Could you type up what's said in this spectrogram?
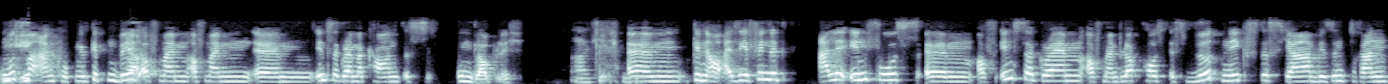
muss man angucken. Es gibt ein Bild ja. auf meinem auf meinem ähm, Instagram-Account, ist unglaublich. Okay. Ähm, genau, also ihr findet alle Infos ähm, auf Instagram, auf meinem Blogpost. Es wird nächstes Jahr, wir sind dran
